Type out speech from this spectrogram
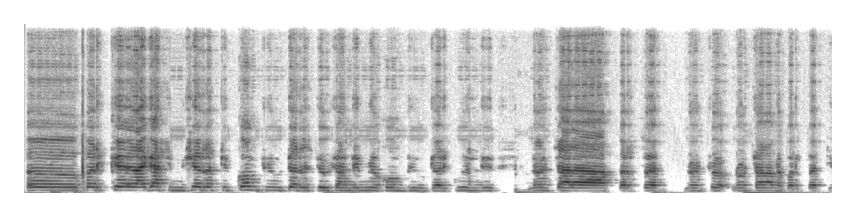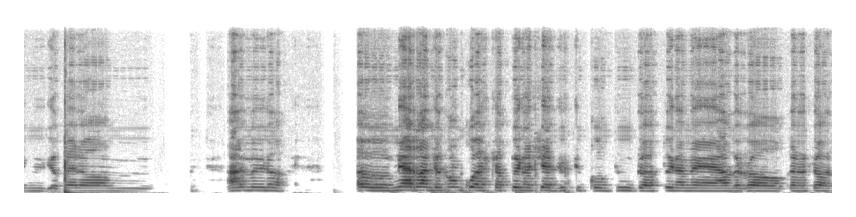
Uh, perché ragazzi mi si rotto il computer e sto usando il mio computer quindi non sarà perfetto non, so, non saranno perfetti video però um, almeno uh, mi arrangio con questo appena si aggiusta il computer appena ne avrò che ne so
